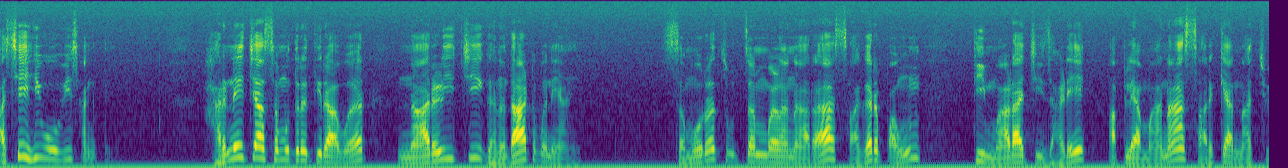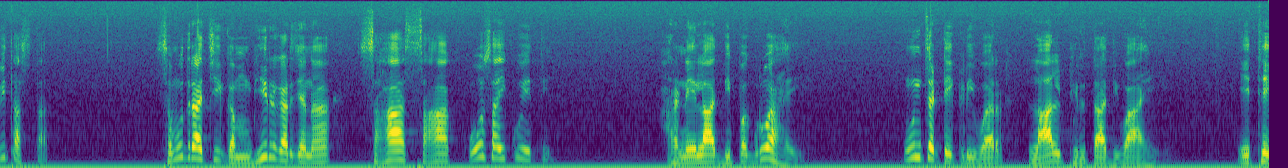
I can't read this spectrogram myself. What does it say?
असे ही ओवी सांगते. हरणेच्या समुद्रतीरावर नारळीची घनदाट वने आहेत. समोरच उचंबळणारा सागर पाहून ती माडाची झाडे आपल्या मानासारख्या नाचवीत असतात. समुद्राची गंभीर गर्जना सहा सहा कोस ऐकू येते हरणेला दीपगृह आहे. उंच टेकडीवर लाल फिरता दिवा आहे. येथे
